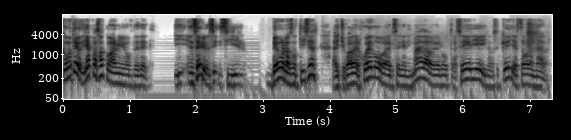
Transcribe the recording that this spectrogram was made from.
como te digo, ya pasó con Army of the Dead. Y en serio, si, si vemos las noticias, ha dicho, va a haber juego, va a haber serie animada, va a haber otra serie y no sé qué, y hasta ahora nada.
